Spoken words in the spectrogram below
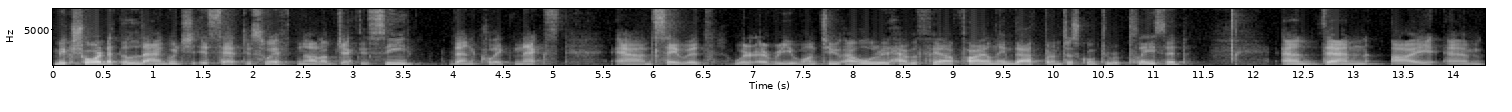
Make sure that the language is set to Swift, not Objective-C. Then click next and save it wherever you want to. I already have a file named that, but I'm just going to replace it. And then I am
